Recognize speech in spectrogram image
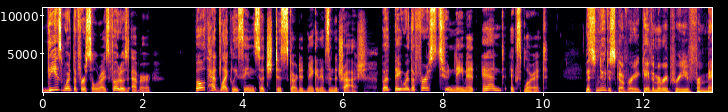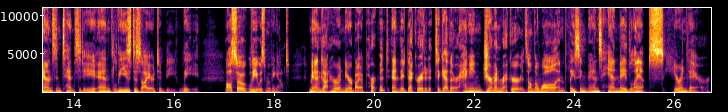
These weren't the first solarized photos ever. Both had likely seen such discarded negatives in the trash, but they were the first to name it and explore it. This new discovery gave him a reprieve from man's intensity and Lee's desire to be Lee. Also, Lee was moving out. Man got her a nearby apartment and they decorated it together, hanging German records on the wall and placing Man's handmade lamps here and there.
